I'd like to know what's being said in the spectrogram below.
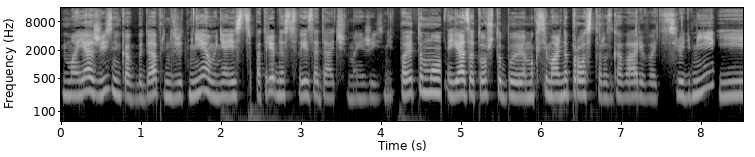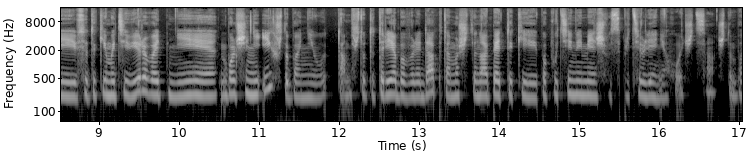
моя жизнь как бы, да, принадлежит мне, у меня есть потребность своей задачи в моей жизни. Поэтому я за то, чтобы максимально просто разговаривать с людьми и все таки мотивировать не больше не их, чтобы они вот там что-то требовали, да, потому что, ну, опять-таки, по пути наименьшего сопротивления хочется, чтобы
